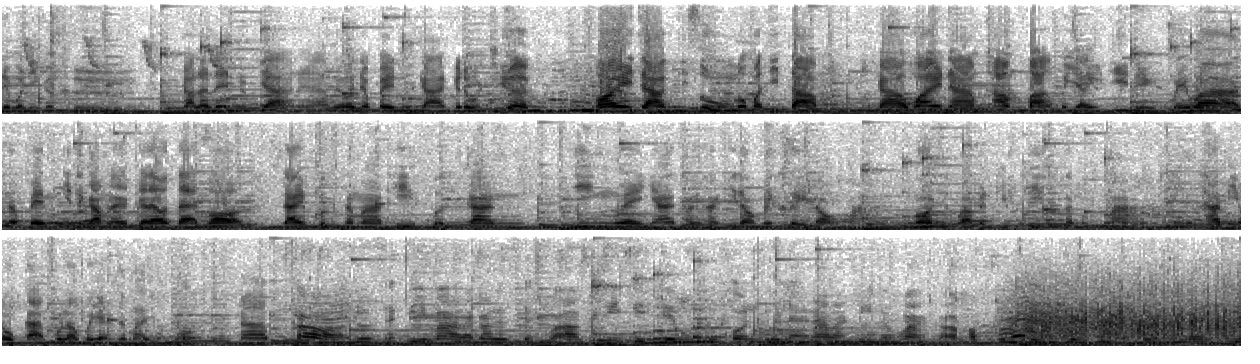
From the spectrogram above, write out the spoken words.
ในวันนี้ก็คือ การละเล่นทุกอย่างนะฮะไม่ว่าจะเป็นการกระโดดเชือกห้อยจากที่สูงลงมาที่ต่ำ การว่ายน้ำข้ามฝั่งไปยังอีกที่หนึ่งไม่ว่าจะเป็นกิจกรรมอะไรก็แล้ว แต่ก็ได้ฝึกสมาธิฝึกการยิงอะไรอย่างเงี้ยทั้งทั้งๆที่เราไม่เคยลองมา ก็ถือว่าเป็นทริปที่สนุกมาก ถ้ามีโอกาสพวกเราก็อยากจะมาอีกเนาะครับ ก็รู้สึกดีมากแล้วก็รู้สึกว่าพี่จีเอ็มทุกคนดูแลน่ารักดีมากๆก็ขอบคุณทีมเพื่อนที่เพื่อนเรื่องที่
